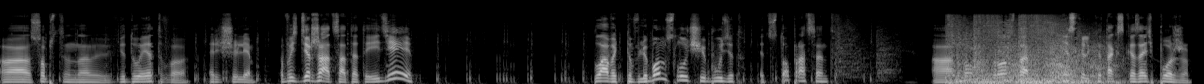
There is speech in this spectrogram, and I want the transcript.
Э, собственно, ввиду этого решили воздержаться от этой идеи. Плавать-то в любом случае будет. Это сто процентов. А, ну, просто несколько, так сказать, позже.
